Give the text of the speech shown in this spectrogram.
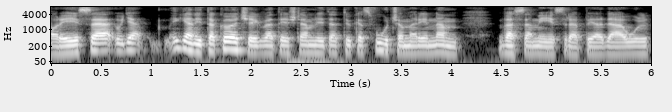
a része. Ugye igen, itt a költségvetést említettük, ez furcsa, mert én nem veszem észre például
